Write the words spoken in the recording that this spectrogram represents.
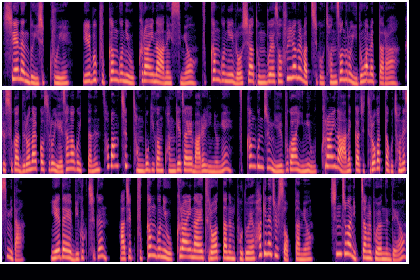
CNN도 29일 일부 북한군이 우크라이나 안에 있으며 북한군이 러시아 동부에서 훈련을 마치고 전선으로 이동함에 따라 그 수가 늘어날 것으로 예상하고 있다는 서방 측 정보기관 관계자의 말을 인용해 북한군 중 일부가 이미 우크라이나 안에까지 들어갔다고 전했습니다. 이에 대해 미국 측은 아직 북한군이 우크라이나에 들어왔다는 보도에 확인해 줄 수 없다며 신중한 입장을 보였는데요.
